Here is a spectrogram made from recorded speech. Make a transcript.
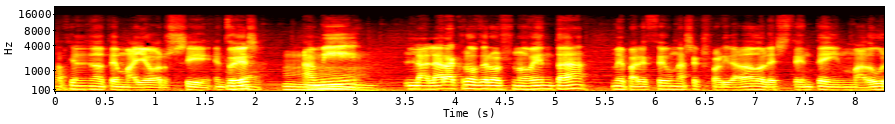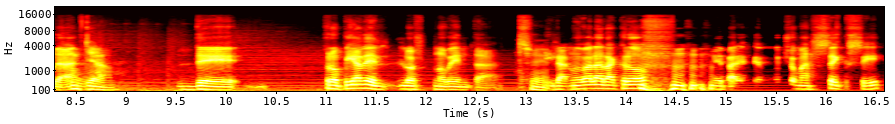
vas haciéndote mayor, sí. Entonces, Mm. a mí- la Lara Croft de los 90 me parece una sexualidad adolescente inmadura de propia de los 90. Y la nueva Lara Croft me parece mucho más sexy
